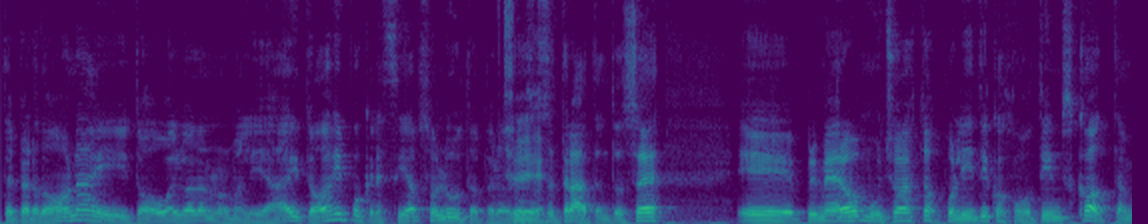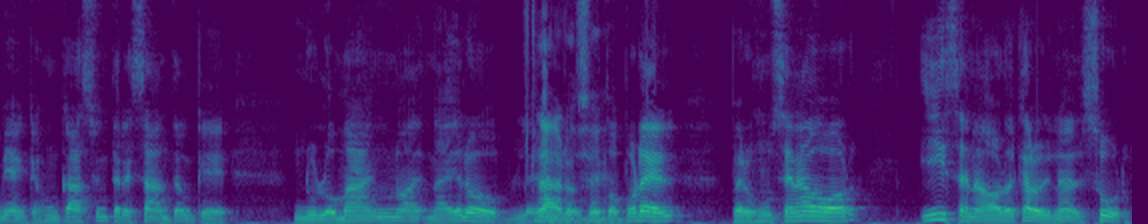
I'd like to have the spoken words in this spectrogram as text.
te perdona y todo vuelve a la normalidad y todo es hipocresía absoluta, pero Sí. de eso se trata. Entonces, eh, primero, muchos de estos políticos como Tim Scott también, que es un caso interesante, aunque Nuloman no, nadie lo le- Claro, lo sí. votó por él, pero es un senador y senador de Carolina del Sur.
